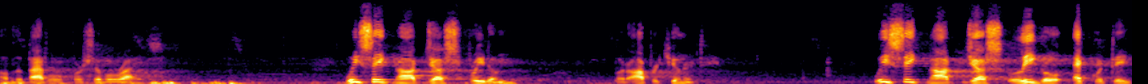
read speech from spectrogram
of the battle for civil rights. We seek not just freedom, but opportunity. We seek not just legal equity,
